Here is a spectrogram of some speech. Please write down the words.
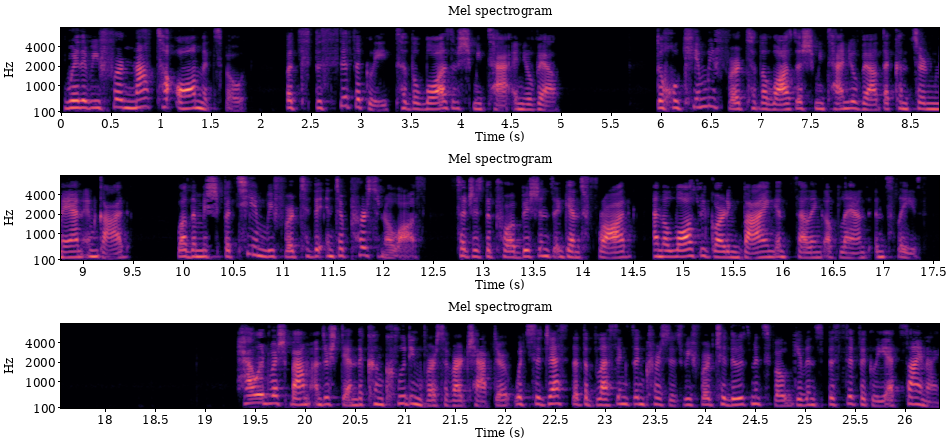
where they refer not to all mitzvot, but specifically to the laws of Shemitah and Yovel. The Chukim refer to the laws of Shemitah and Yovel that concern man and God, while the Mishpatim refer to the interpersonal laws, such as the prohibitions against fraud and the laws regarding buying and selling of land and slaves. How would Rashbam understand the concluding verse of our chapter, which suggests that the blessings and curses refer to those mitzvot given specifically at Sinai?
